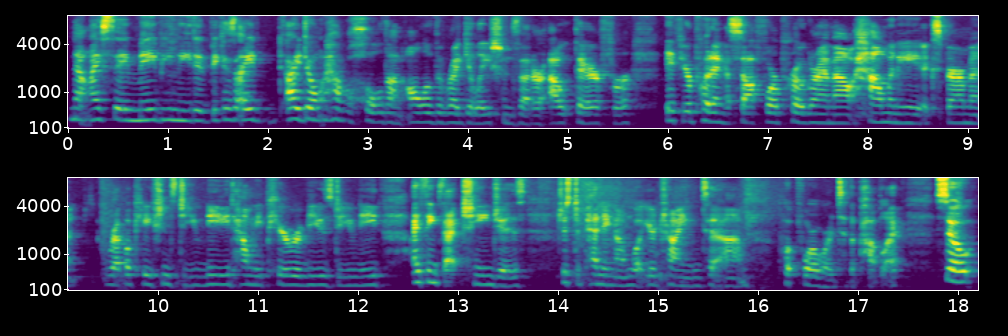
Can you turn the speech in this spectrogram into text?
Now I say maybe needed because I, I don't have a hold on all of the regulations that are out there for if you're putting a software program out, how many experiment replications do you need, how many peer reviews do you need. I think that changes just depending on what you're trying to um, put forward to the public. So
